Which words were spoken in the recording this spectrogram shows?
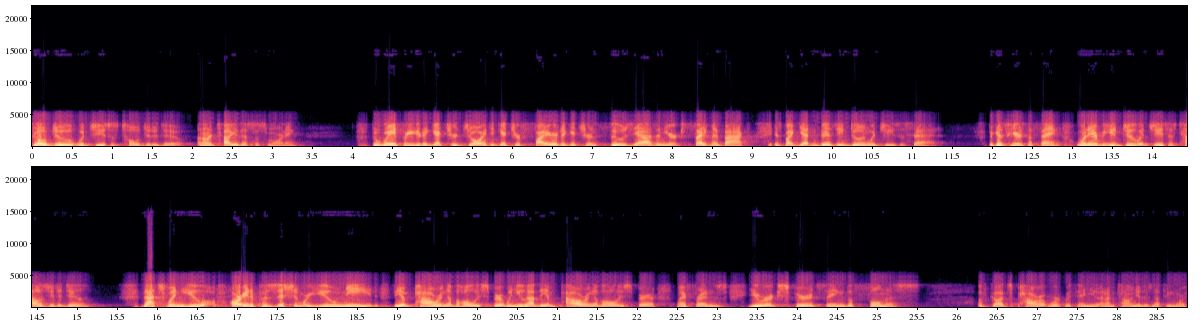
Go do what Jesus told you to do. And I'm going to tell you this this morning. The way for you to get your joy, to get your fire, to get your enthusiasm, your excitement back is by getting busy and doing what Jesus said. Because here's the thing whenever you do what Jesus tells you to do, that's when you are in a position where you need the empowering of the Holy Spirit. When you have the empowering of the Holy Spirit, my friends, you are experiencing the fullness of God's power at work within you. And I'm telling you, there's nothing more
